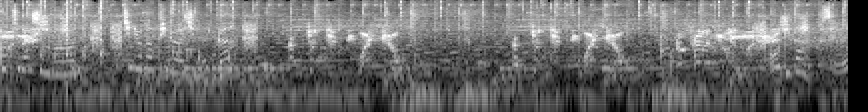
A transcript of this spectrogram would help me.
호출하신 분 치료가 필요하십니까? 어디가 아프세요?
